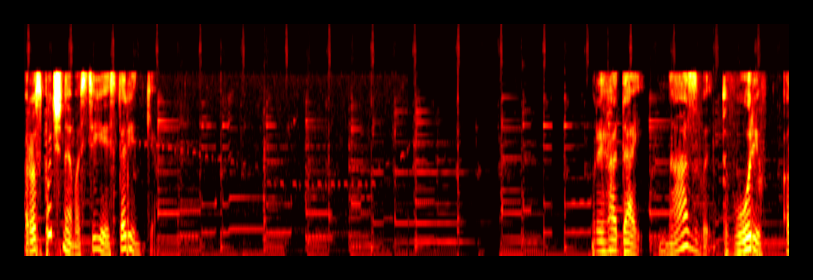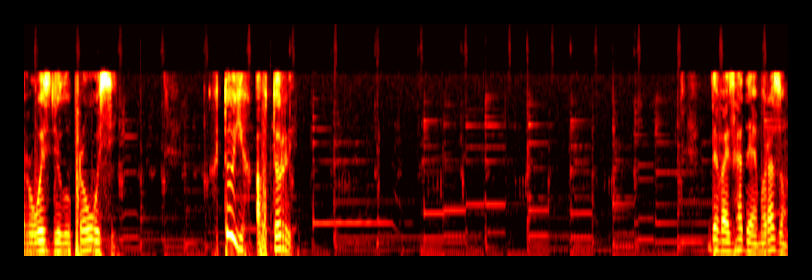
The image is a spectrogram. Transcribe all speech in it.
Розпочнемо з цієї сторінки. Пригадай назви творів розділу про осінь. Хто їх автори? Давай згадаємо разом.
